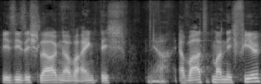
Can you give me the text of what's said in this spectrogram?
wie sie sich schlagen, aber eigentlich, ja, erwartet man nicht viel.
